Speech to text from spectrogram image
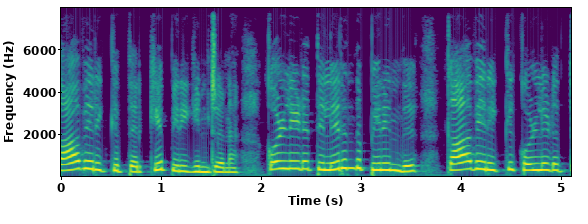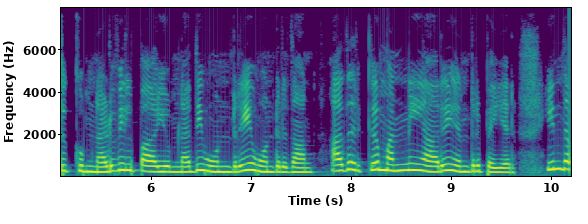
காவேரிக்கு தெற்கே பிரிகின்றன. கொள்ளிடத்திலிருந்து பிரிந்து காவேரிக்கு கொள்ளிடத்துக்கும் நடுவில் பாயும் நதி ஒன்றே ஒன்றுதான். அதற்கு மன்னியாறு என்று பெயர். இந்த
